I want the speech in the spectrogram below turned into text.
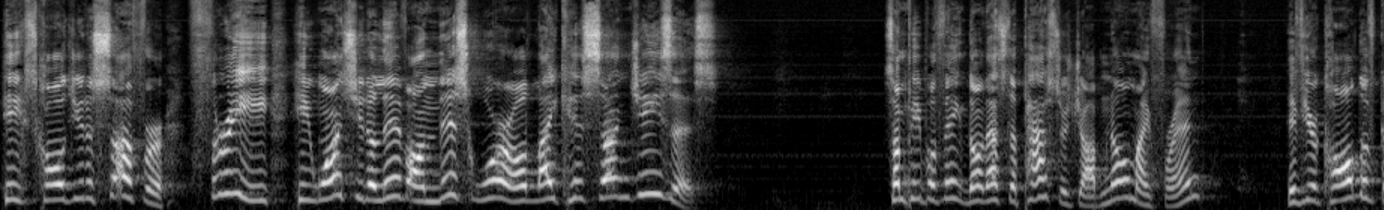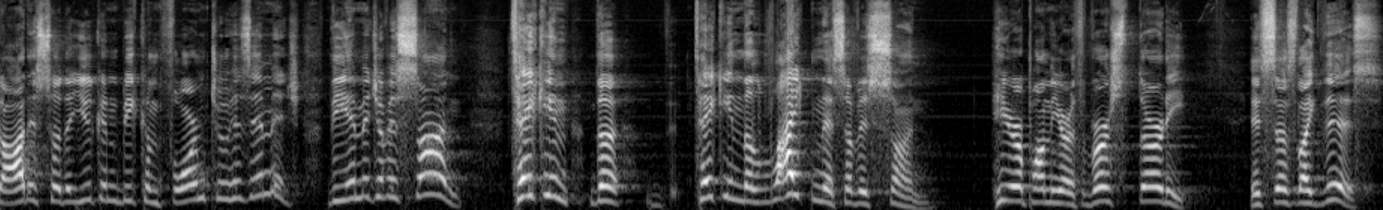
he's called you to suffer. Three, he wants you to live on this world like his son Jesus. Some people think, no, that's the pastor's job. No, my friend. If you're called of God, is so that you can be conformed to his image, the image of his son, taking the, taking the likeness of his son here upon the earth. Verse 30, it says like this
